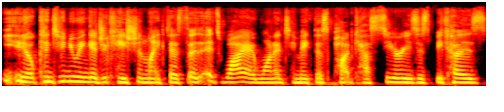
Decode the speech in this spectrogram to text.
you know continuing education like this it's why i wanted to make this podcast series is because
